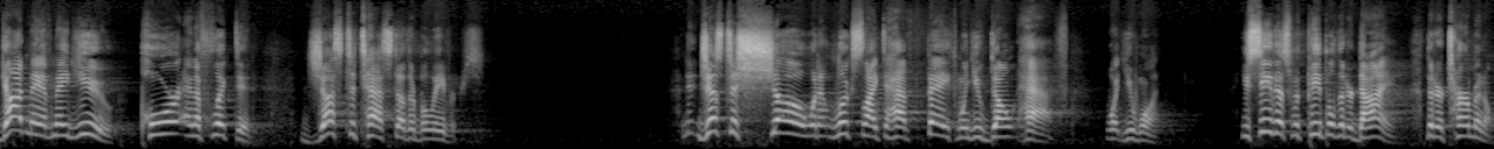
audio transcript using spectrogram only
God may have made you poor and afflicted just to test other believers. Just to show what it looks like to have faith when you don't have what you want. You see this with people that are dying, that are terminal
